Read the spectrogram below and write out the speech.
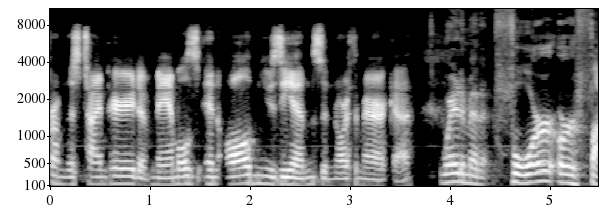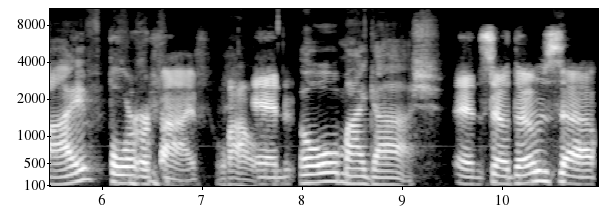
from this time period of mammals in all museums in North America. Wait a minute, four or five? Four or five, Wow. and Oh my gosh. and so those uh,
